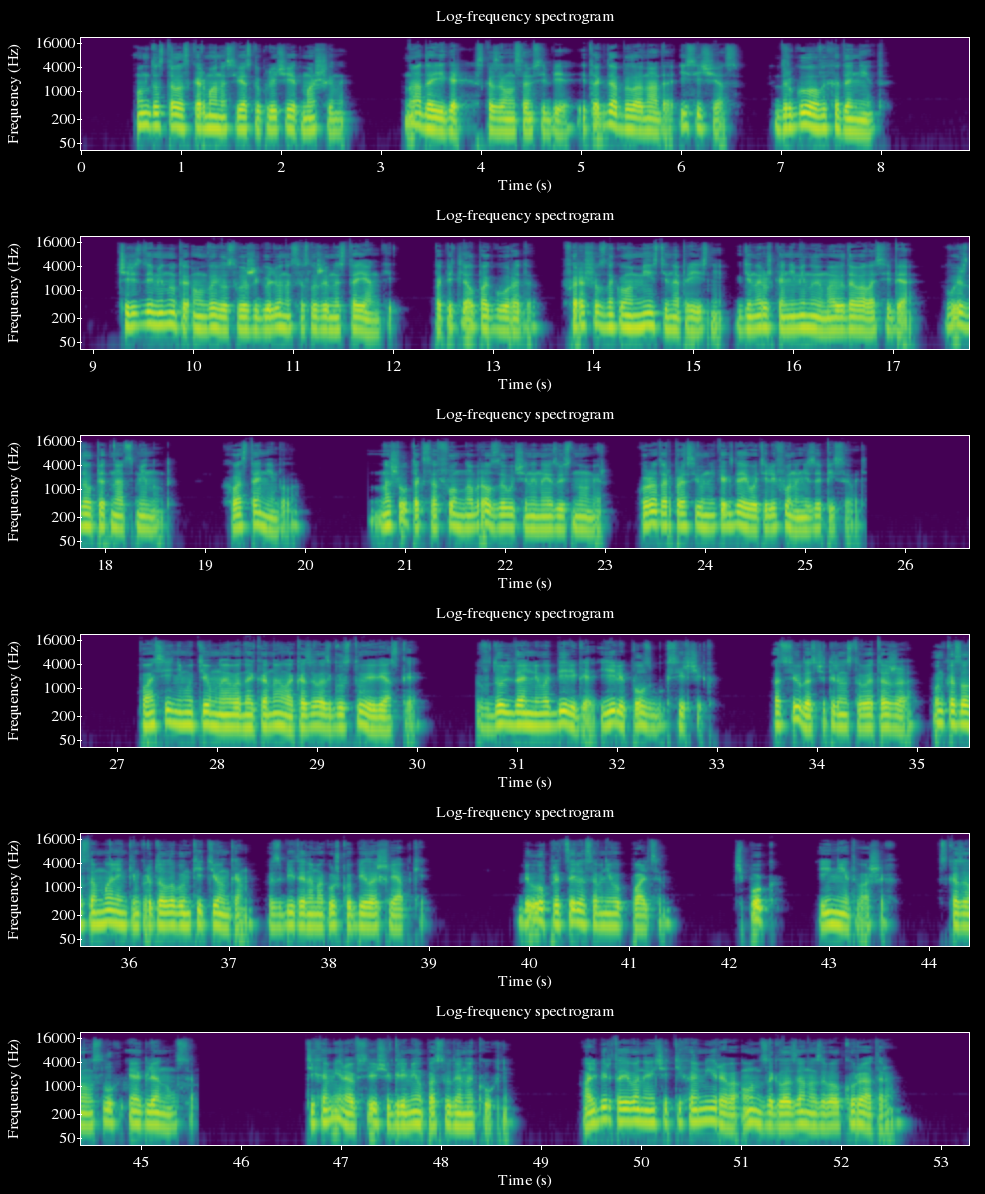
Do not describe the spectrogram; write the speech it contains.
Он достал из кармана связку ключей от машины. «Надо, Игорь», – сказал он сам себе. И тогда было надо, и сейчас. Другого выхода нет. Через две минуты он вывел свой «Жигулёнок» со служебной стоянки. Попетлял по городу. В хорошо знакомом месте на Пресне, где наружка неминуемо выдавала себя. Выждал 15 минут. Хвоста не было. Нашёл таксофон, набрал заученный наизусть номер. Куратор просил никогда его телефона не записывать. По-осеннему тёмная вода канала оказалась густой и вязкой. Вдоль дальнего берега еле полз буксирчик. Отсюда, с 14 этажа, он казался маленьким крутолобым китёнком, взбитой на макушку белой шляпки. Белов прицелился в него пальцем. «Чпок! И нет ваших», – сказал он вслух и оглянулся. Тихомиров всё ещё гремел посудой на кухне. Альберта Ивановича Тихомирова он за глаза называл куратором.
